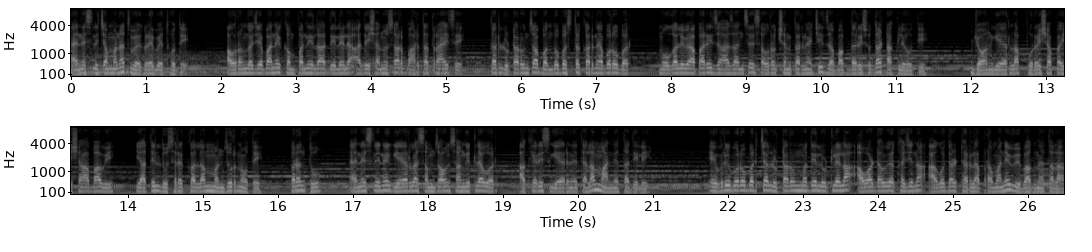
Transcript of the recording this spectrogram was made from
ॲनेस्लीच्या मनात वेगळे बेत होते. औरंगजेबाने कंपनीला दिलेल्या आदेशानुसार भारतात राहायचे तर लुटारूंचा बंदोबस्त करण्याबरोबर मोगल व्यापारी जहाजांचे संरक्षण करण्याची जबाबदारीसुद्धा टाकली होती. जॉन गेअरला पुरेशा पैशाअभावी यातील दुसरे कलम मंजूर नव्हते परंतु ॲनेस्लीने गेअरला समजावून सांगितल्यावर अखेरीस गेअरने त्याला मान्यता दिली. एव्हरीबरोबरच्या लुटारूंमध्ये लुटलेला आवाढव्य खजिना अगोदर ठरल्याप्रमाणे विभागण्यात आला.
